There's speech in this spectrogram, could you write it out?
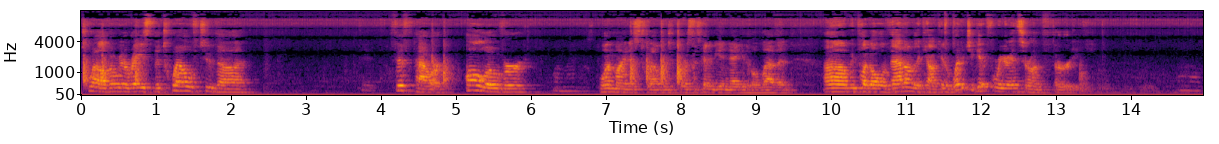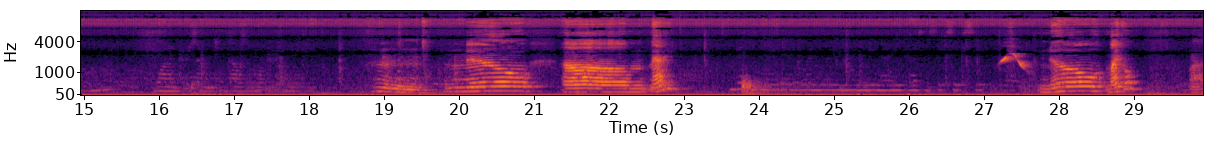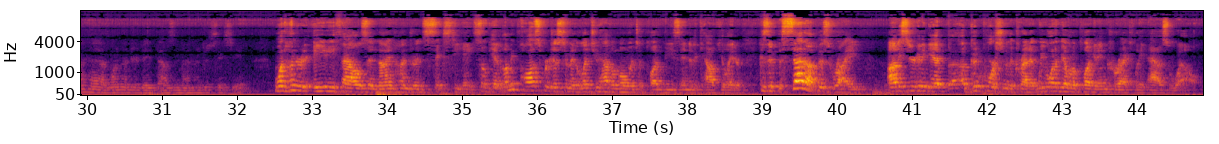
twelve, and we're going to raise the 12 to the fifth, power all over 1 minus minus 12, which of course is going to be a negative 11. Uh, we plug all of that onto the calculator. What did you get for your answer on 30? Hmm. No. Um, Maddie? No. Michael? I had 108,968. 180,968. So again, let me pause for just a minute, let you have a moment to plug these into the calculator. Because if the setup is right, obviously you're going to get a good portion of the credit. We want to be able to plug it in correctly as well.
